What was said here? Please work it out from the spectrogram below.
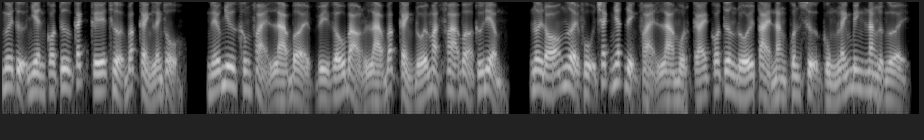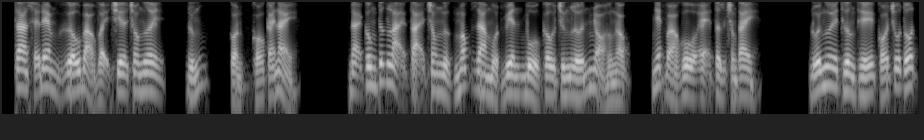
ngươi tự nhiên có tư cách kế thừa bắc cảnh lãnh thổ. Nếu như không phải là bởi vì gấu bảo là bắc cảnh đối mặt pha bờ cứ điểm, nơi đó người phụ trách nhất định phải là một cái có tương đối tài năng quân sự cùng lãnh binh năng lực người, ta sẽ đem gấu bảo vệ chia cho ngươi. Đúng, còn có cái này. Đại công tức lại tại trong ngực móc ra một viên bồ câu trứng lớn nhỏ hồng ngọc, nhét vào gỗ ẹ tật trong tay. Đối ngươi thương thế có chỗ tốt.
